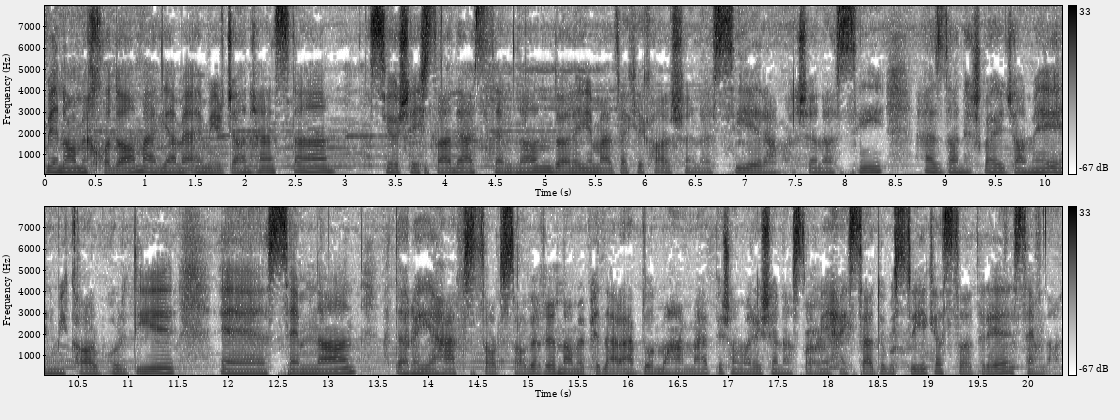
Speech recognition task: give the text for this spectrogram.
به نام خدا مریم امیرجان هستم. 36 ساله از سمنان دارای مدرک کارشناسی روانشناسی از دانشگاه جامعه علمی کاربردی سمنان. دارای 7 سال سابقه نام پدر عبدالمحمد به شماره شناسنامه 821 از صادره سمنان.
